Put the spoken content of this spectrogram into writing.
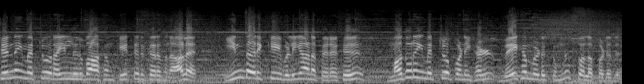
சென்னை மெட்ரோ ரயில் நிர்வாகம் கேட்டிருக்கிறதுனால இந்த அறிக்கை வெளியான பிறகு மதுரை மெட்ரோ பணிகள் வேகம் எடுக்கும்னு சொல்லப்படுது.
